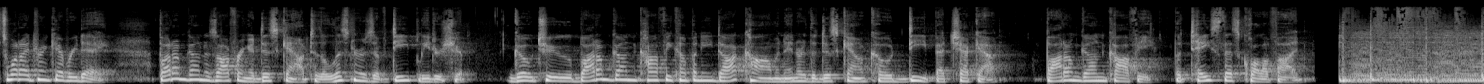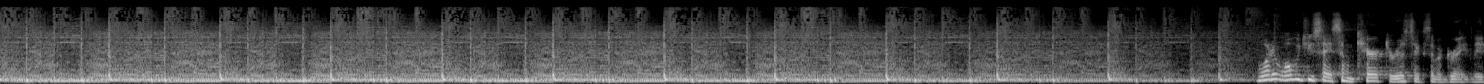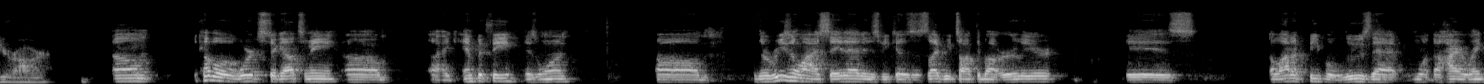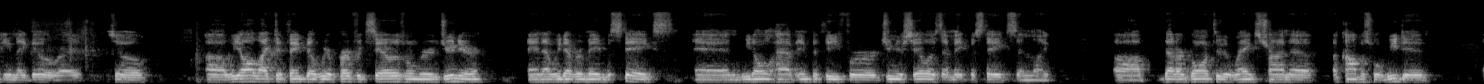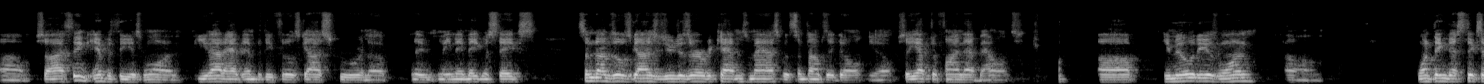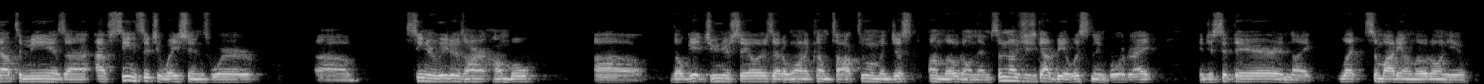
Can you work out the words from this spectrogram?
It's what I drink every day. Bottom Gun is offering a discount to the listeners of Deep Leadership. Go to bottomguncoffeecompany.com and enter the discount code DEEP at checkout. Bottom Gun Coffee, the taste that's qualified. What what would you say some characteristics of a great leader are? Um, a couple of words stick out to me. Um, like empathy is one. Um, the reason why I say that is because it's like we talked about earlier. Is a lot of people lose that what the higher ranking they go, right? So uh, we all like to think that we are perfect sailors when we were junior, and that we never made mistakes, and we don't have empathy for junior sailors that make mistakes and like uh, that are going through the ranks trying to accomplish what we did. Um, so I think empathy is one. You got to have empathy for those guys screwing up. They, I mean, they make mistakes. Sometimes those guys do deserve a captain's mast, but sometimes they don't. You know, so you have to find that balance. Uh, humility is one. Um, one thing that sticks out to me is I, I've seen situations where uh, senior leaders aren't humble. Uh, they'll get junior sailors that'll want to come talk to them and just unload on them. Sometimes you just got to be a listening board, right? And just sit there and like let somebody unload on you.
